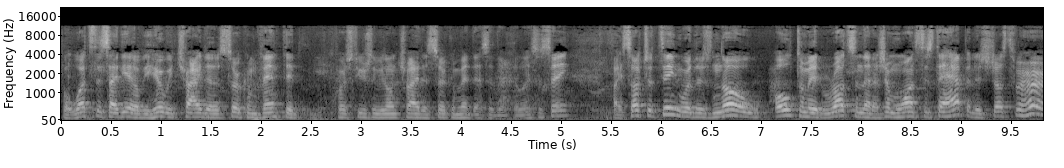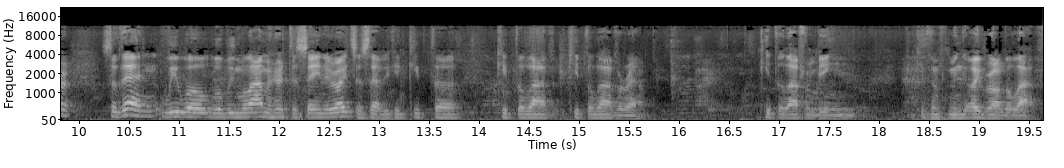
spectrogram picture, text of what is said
But what's this idea over here? We try to circumvent it. Of course, usually we don't try to circumvent that. Let's just say by such a thing where there's no ultimate rutzin that Hashem wants this to happen. It's just for her. So then we will will be malam her to say in the so that we can keep the keep the lav keep the lav around, keep the lav from being keep them from being over on the lav.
